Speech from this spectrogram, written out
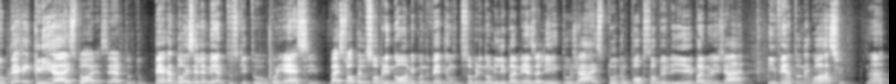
tu pega e cria a história, certo? Tu pega dois elementos que tu conhece, vai só pelo sobrenome, quando vê tem um sobrenome libanês ali, tu já estuda um pouco sobre o Líbano e já inventa o negócio, né?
